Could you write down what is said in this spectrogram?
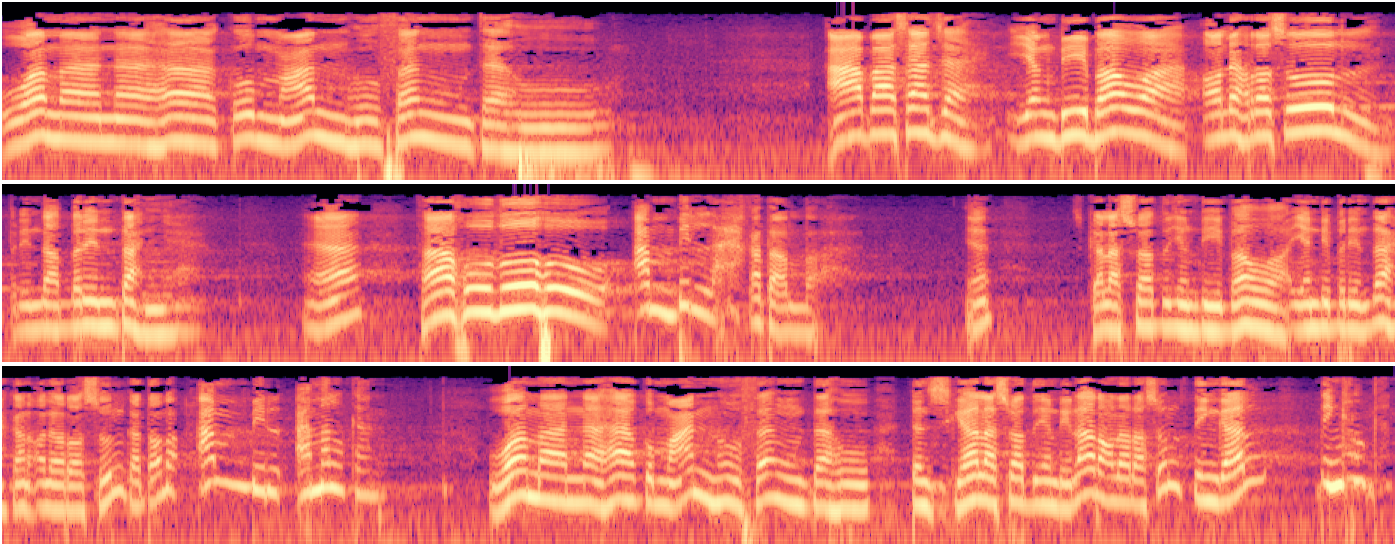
wa ma nahakum anhu fantahu. Apa saja yang dibawa oleh Rasul perintah-perintahnya ya ambillah kata Allah. Ya Segala sesuatu yang dibawa, yang diperintahkan oleh Rasul, kata Allah, ambil, amalkan. Wa ma nahakum anhu fangtahu. Dan segala sesuatu yang dilarang oleh Rasul, tinggal, tinggalkan.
